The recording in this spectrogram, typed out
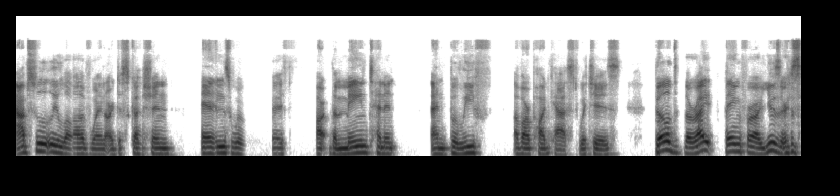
absolutely love when our discussion ends with, with our, the main tenant and belief of our podcast, which is build the right thing for our users.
